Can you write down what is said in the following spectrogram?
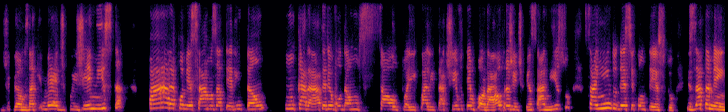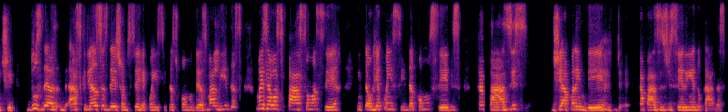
digamos, médico higienista, para começarmos a ter, então, um caráter, eu vou dar um salto aí qualitativo, temporal, para a gente pensar nisso, saindo desse contexto exatamente dos as crianças deixam de ser reconhecidas como desvalidas, mas elas passam a ser, então, reconhecidas como seres capazes de aprender, de, capazes de serem educadas.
